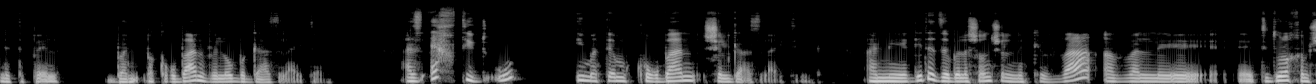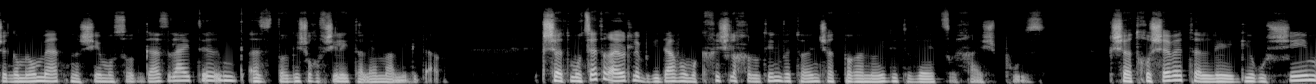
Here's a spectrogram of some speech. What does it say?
לטפל בקורבן ולא בגזלייטר. אז איך תדעו אם אתם קורבן של גזלייטינג? אני אגיד את זה בלשון של נקבה, אבל אה, אה, תדעו לכם שגם לא מעט נשים עושות גזלייטינג, אז תרגישו חופשי להתעלם מהמגדר. כשאת מוצאת ראיות לבגידה והוא מכחיש לחלוטין וטוען שאת פרנואידית וצריכה אשפוז. כשאת חושבת על אה, גירושים,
